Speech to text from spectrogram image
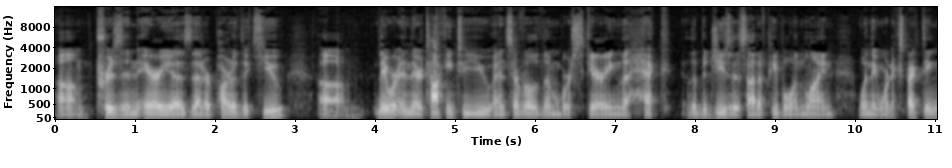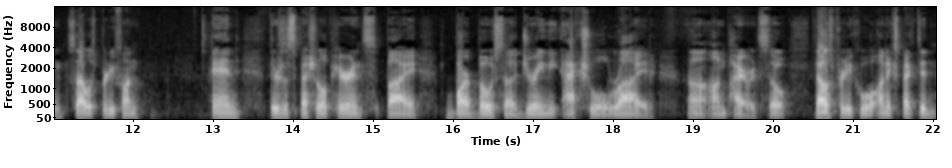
um, prison areas that are part of the queue. Um, they were in there talking to you, and several of them were scaring the heck, the bejesus out of people in line when they weren't expecting. So that was pretty fun. And there's a special appearance by Barbossa during the actual ride uh, on Pirates. So that was pretty cool, unexpected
